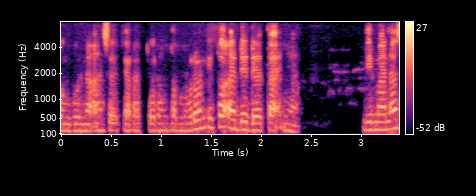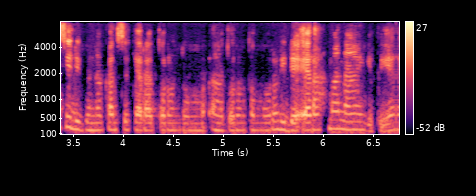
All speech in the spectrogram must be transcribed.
penggunaan secara turun temurun itu ada datanya di mana sih digunakan secara turun uh, turun temurun di daerah mana gitu ya.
